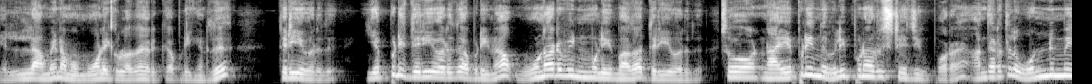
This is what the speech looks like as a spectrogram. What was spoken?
எல்லாமே நம்ம மூளைக்குள்ளே தான் இருக்குது அப்படிங்கிறது தெரிய வருது. எப்படி தெரிய வருது அப்படின்னா உணர்வின் மூலியமாக தான் தெரிய வருது. ஸோ நான் எப்படி இந்த விழிப்புணர்வு ஸ்டேஜுக்கு போகிறேன் அந்த இடத்துல ஒன்றுமே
